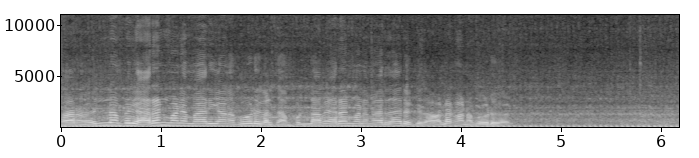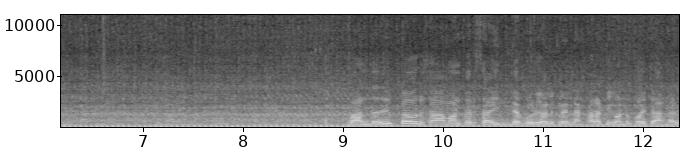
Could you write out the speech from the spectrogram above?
பாருங்க எல்லாம் பெரிய அரண்மனை மாதிரியான வீடுகள் தான். ஃபுல்லாகவே அரண்மனை மாதிரி தான் இருக்குது. அழகான வீடுகள். வாழ்ந்தது. இப்போ ஒரு சாமான் பெருசாக இந்த வீடுகளுக்கு எல்லாம் கலட்டி கொண்டு போயிட்டாங்க.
